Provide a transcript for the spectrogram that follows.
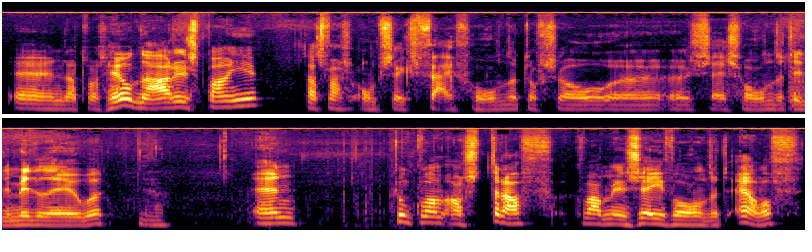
En dat was heel naar in Spanje. Dat was omstreeks 500 of zo, eh, eh, 600 in de middeleeuwen. Ja. En toen kwam als straf, kwam in 711,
